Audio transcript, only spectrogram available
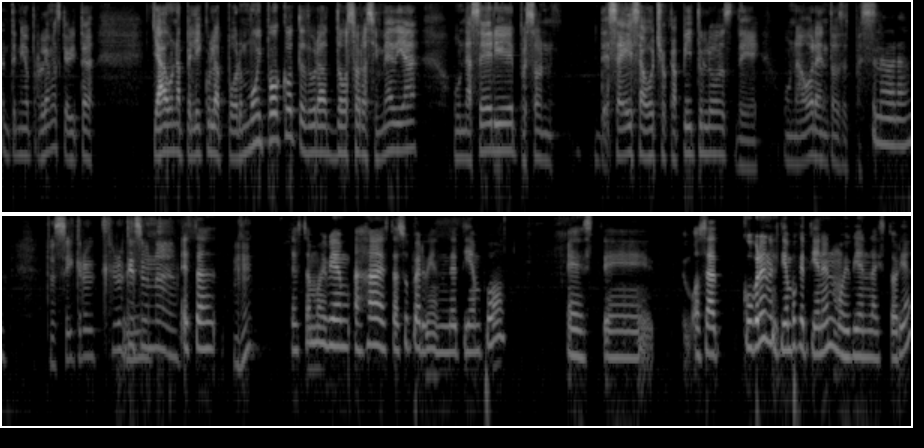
han tenido problemas, que ahorita ya una película por muy poco te dura dos horas y media, una serie pues son de seis a ocho capítulos de una hora, entonces pues... Una hora. Entonces sí, creo, creo que es una... Ujú, Está muy bien, ajá, está súper bien de tiempo. Este, o sea, cubren el tiempo que tienen muy bien la historia.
